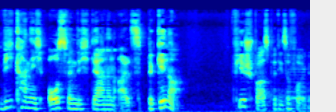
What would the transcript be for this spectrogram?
wie kann ich auswendig lernen als Beginner. Viel Spaß bei dieser Folge.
